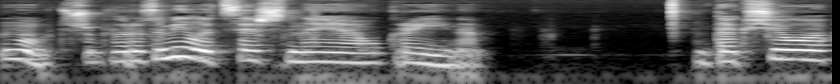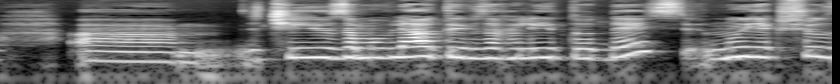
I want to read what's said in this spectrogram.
Ну, щоб ви розуміли, це ж не Україна. Так що, а, чи замовляти взагалі то десь? Ну, якщо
